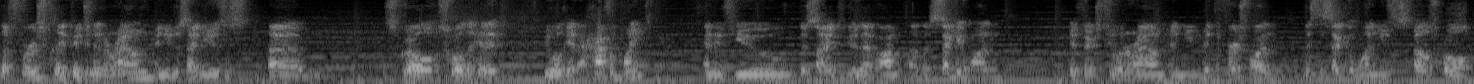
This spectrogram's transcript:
the first clay pigeon in a round and you decide to use a um, scroll scroll to hit it, you will get a half a point. And if you decide to do that on uh, the second one, if there's two in a round and you hit the first one, miss the second one, use the spell scroll,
